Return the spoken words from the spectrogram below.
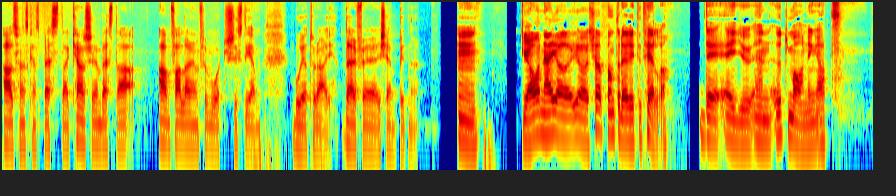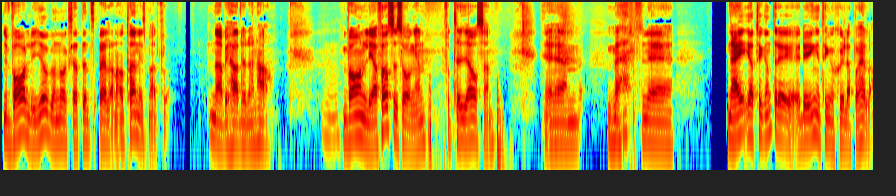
allsvenskans bästa, kanske den bästa anfallaren för vårt system, Buya Turay. Därför är det kämpigt nu. Mm. Ja, nej, jag, jag köper inte det riktigt heller. Det är ju en utmaning att... Nu valde Djurgården också att inte spela några träningsmatcher när vi hade den här vanliga försäsongen för tio år sedan. Eh, men eh, nej, jag tycker inte det, det är ingenting att skylla på heller.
